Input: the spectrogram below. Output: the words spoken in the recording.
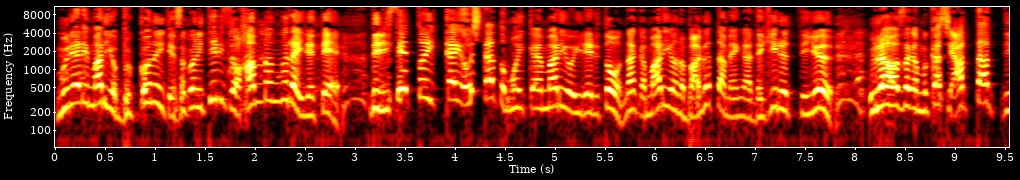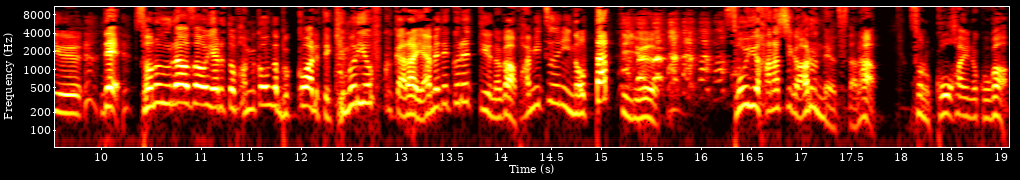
無理やりマリオぶっこ抜いてそこにテニスを半分ぐらい入れて、で、リセット一回押した後もう一回マリオ入れると、なんかマリオのバグった面ができるっていう裏技が昔あったっていう。で、その裏技をやるとファミコンがぶっ壊れて煙を吹くからやめてくれっていうのがファミ通に乗ったっていうそういう話があるんだよって言ったら、その後輩の子が、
